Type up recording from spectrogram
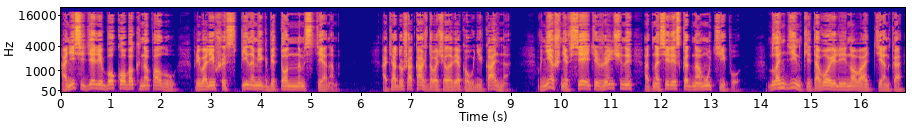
они сидели бок о бок на полу, привалившись спинами к бетонным стенам. Хотя душа каждого человека уникальна, внешне все эти женщины относились к одному типу. Блондинки того или иного оттенка,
